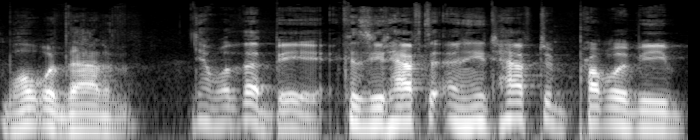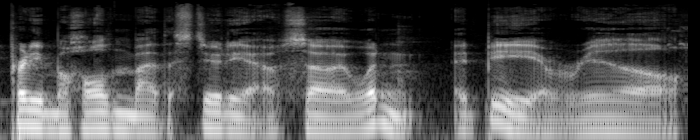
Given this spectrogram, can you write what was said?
What would that have? Yeah, what'd that be? Because he'd have to, and he'd have to probably be pretty beholden by the studio. So it wouldn't. It'd be a real.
